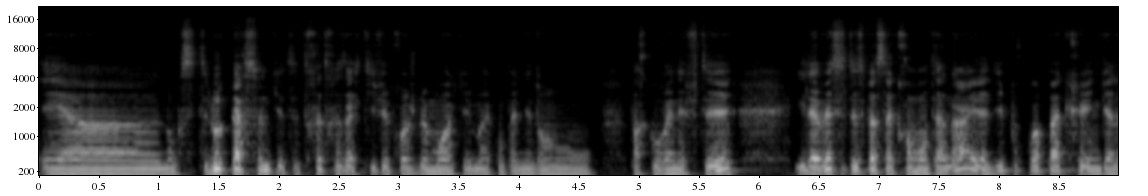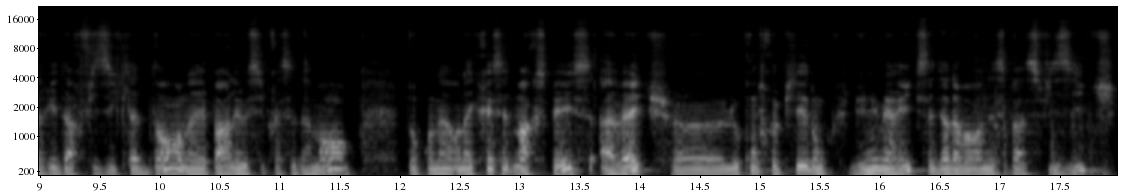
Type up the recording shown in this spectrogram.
Et euh, donc c'était l'autre personne qui était très très actif et proche de moi, qui m'a accompagné dans mon parcours NFT. Il avait cet espace à Crans-Montana. Il a dit pourquoi pas créer une galerie d'art physique là-dedans? On avait parlé aussi précédemment. Donc on a on a créé cette marque Space avec euh, le contre-pied donc du numérique, c'est-à-dire d'avoir un espace physique,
